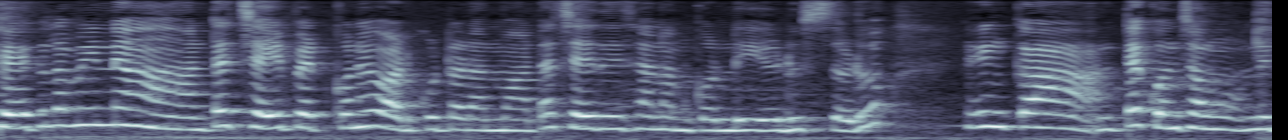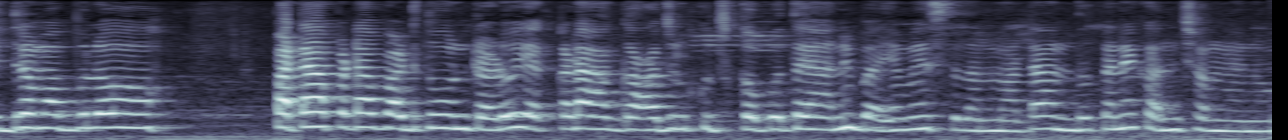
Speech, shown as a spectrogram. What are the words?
చేతుల మీద అంటే చేయి పెట్టుకొని పడుకుంటాడు అనమాట చేయి తీసాను అనుకోండి ఏడుస్తాడు. ఇంకా అంటే కొంచెం నిద్ర మబ్బులో పటాపటా పడుతూ ఉంటాడు. ఎక్కడ గాజులు కుచ్చుకోపోతాయి అని భయం వేస్తుంది అనమాట అందుకనే కొంచెం నేను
